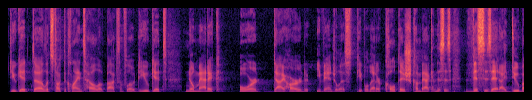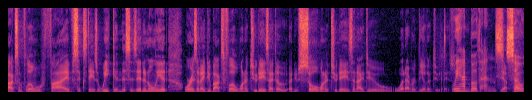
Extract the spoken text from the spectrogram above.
Do you get? Uh, let's talk the clientele of Box and Flow. Do you get nomadic or diehard evangelists? People that are cultish come back and this is this is it. I do Box and Flow five six days a week and this is it and only it. Or is it I do Box Flow one or two days? I do I do Soul one or two days and I do whatever the other two days. We have both ends. Yep. So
